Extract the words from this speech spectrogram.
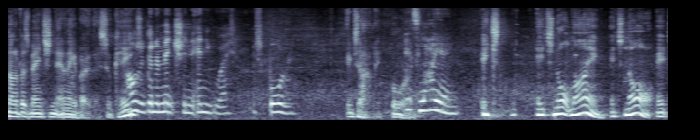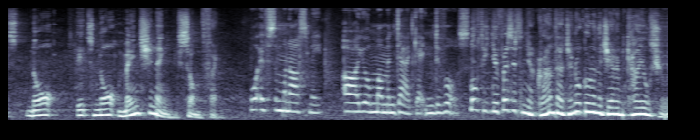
none of us mention anything about this, okay? I wasn't going to mention it anyway. It's boring. Exactly. Boring. It's lying. It's it's not lying. It's not. It's not. It's not mentioning something. What if someone asked me, are your mum and dad getting divorced? Lottie, you're visiting your granddad. You're not going on the Jeremy Kyle show.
